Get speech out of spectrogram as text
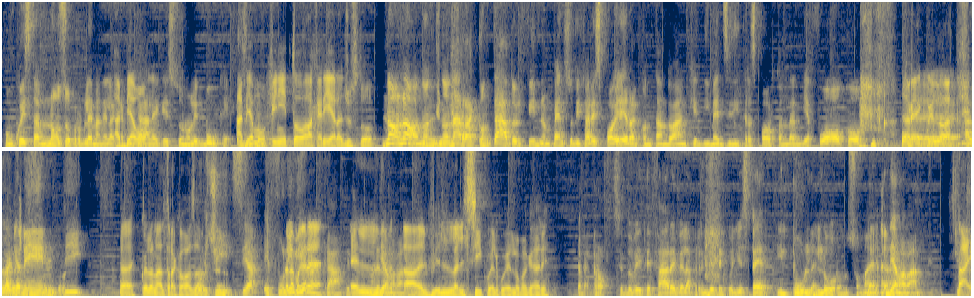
con questo annoso problema nella abbiamo, capitale che sono le buche. Abbiamo esatto. finito la carriera, giusto? No, no, non, non, ha raccontato il film, non penso di fare spoiler, raccontando anche di mezzi di trasporto andati a fuoco, Vabbè, eh, quello, allagamenti. Eh, quella è un'altra cosa. Porcizia e funivie mancate. È il, il, il, il sequel quello magari. Vabbè, però se dovete fare ve la prendete con gli esperti, il pool è loro, insomma. Eh. Andiamo avanti. Vai.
